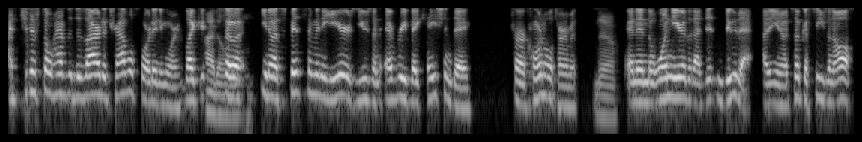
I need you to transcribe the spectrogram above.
I just don't have the desire to travel for it anymore. Like so, you know, I spent so many years using every vacation day for a cornhole tournament. Yeah. And then the one year that I didn't do that, I, you know, I took a season off.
